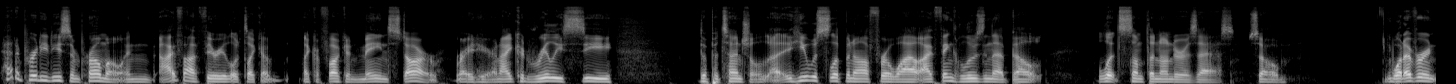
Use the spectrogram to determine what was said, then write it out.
had a pretty decent promo, and I thought Theory looked like a like a fucking main star right here. And I could really see the potential. Uh, he was slipping off for a while. I think losing that belt lit something under his ass. So whatever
